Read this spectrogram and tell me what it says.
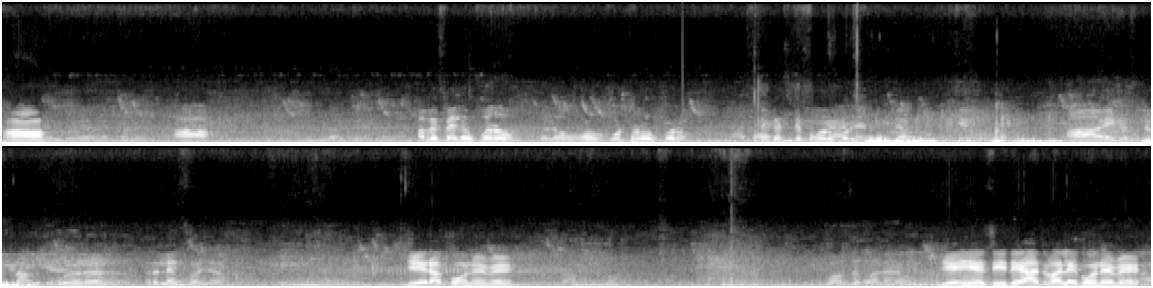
हाँ। हाँ। अबे पहले ऊपर हो पहले और थोड़ा ऊपर हो एक स्टेप और ऊपर। हाँ एक स्टेप लंग पूरा रिलैक्स हो जा। ये कोने में। कौन से कोने में? ये ये सीधे हाथ वाले कोने में। अबे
